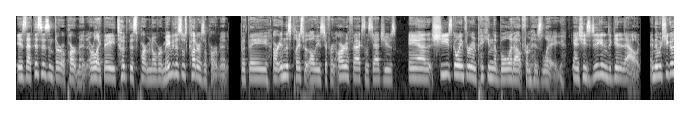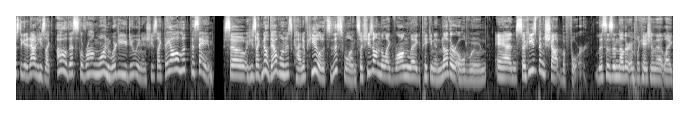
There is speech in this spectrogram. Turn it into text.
is that this isn't their apartment. Or like they took this apartment over. Maybe this was Cutter's apartment. But they are in this place with all these different artifacts and statues, and she's going through and picking the bullet out from his leg. And she's digging to get it out. And then when she goes to get it out, he's like, Oh, that's the wrong one. What are you doing? And she's like, They all look the same. So he's like, No, that one is kind of healed. It's this one. So she's on the like wrong leg picking another old wound. And so he's been shot before. This is another implication that like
